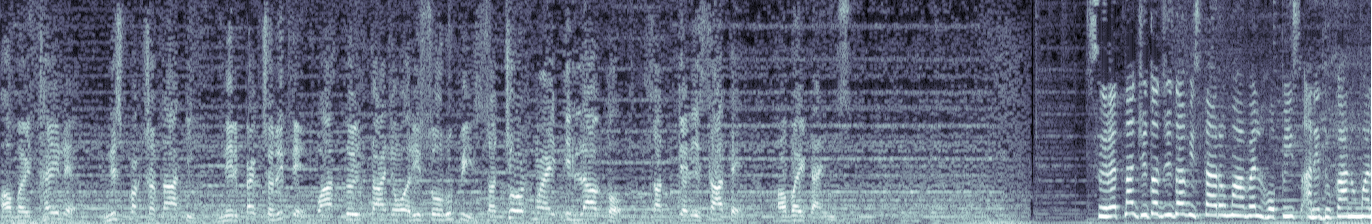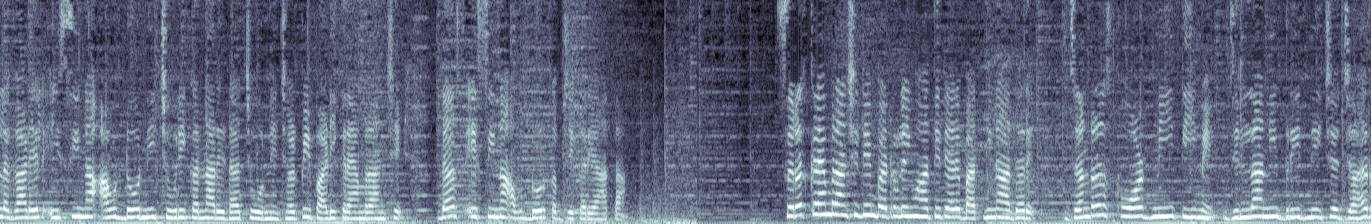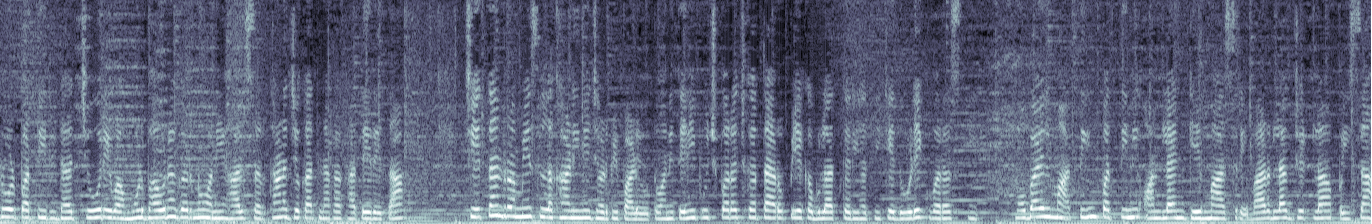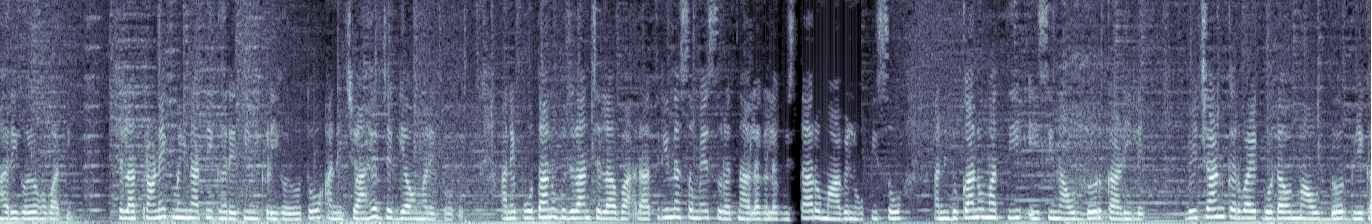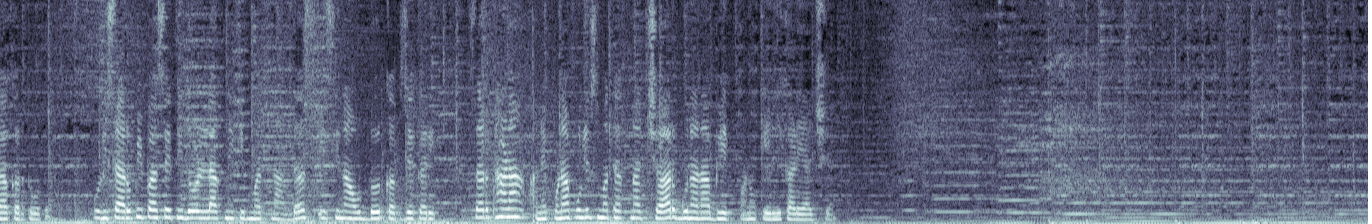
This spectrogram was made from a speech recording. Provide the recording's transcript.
અભય થઈને નિષ્પક્ષતાથી નિરપેક્ષ રીતે વાસ્તવિકતાનો અરીસો રૂપી સચોટ માહિતી લાવતો સત્યની સાથે અભય ટાઈમ્સ. સુરતના જુદા જુદા વિસ્તારોમાં આવેલ ઓફિસ અને દુકાનોમાં લગાડેલ એસીના આઉટડોરની ચોરી કરનાર રેઢા ચોરને ઝડપી પાડી ક્રાઇમ બ્રાન્ચે દસ એસીના આઉટડોર કબજે કર્યા હતા. સુરત ક્રાઇમ બ્રાન્ચની ટીમ પેટ્રોલિંગમાં હતી ત્યારે બાતમીના આધારે જનરલ સ્કવોડની ટીમે જિલ્લાની બ્રિજ નીચે જાહેર રોડ પરથી રીઢા ચોર એવા મૂળ ભાવનગરનો અને હાલ સરથાણા જકાતનાકા ખાતે રહેતા ચેતન રમેશ લખાણીને ઝડપી પાડ્યો હતો અને તેની પૂછપરછ કરતા આરોપીએ કબૂલાત કરી હતી કે દોઢેક વર્ષથી મોબાઈલમાં તીન પત્તીની ઓનલાઈન ગેમમાં આશરે બાર લાખ જેટલા પૈસા હારી ગયો હોવાથી છેલ્લા ત્રણેક મહિનાથી ઘરેથી નીકળી ગયો હતો અને જાહેર જગ્યાઓમાં રહેતો હતો અને પોતાનું ગુજરાન ચલાવવા રાત્રિના સમયે સુરતના અલગ અલગ વિસ્તારોમાં આવેલ ઓફિસો અને દુકાનોમાંથી એસીના આઉટડોર કાઢી લે. વેચાણ કરવા એક ગોડાઉનમાં આઉટડોર ભેગા કરતો હતો. પોલીસ આરોપી પાસેથી દોઢ લાખની કિંમતના દસ એસીના આઉટડોર કબજે કરી સરથાણા અને પુણા પોલીસ મથકના ચાર ગુનાના ભેદ પણ ઉકેલી કાઢ્યા છે.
